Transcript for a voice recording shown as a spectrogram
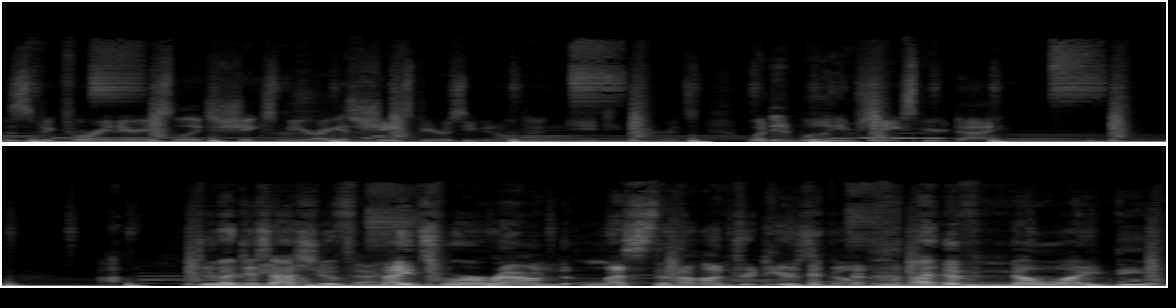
This is Victorian era, so like Shakespeare. I guess Shakespeare is even older than the 1800s. When did William Shakespeare die? Ah, dude, I just asked you if Zach. knights were around less than 100 years ago. I have no idea.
